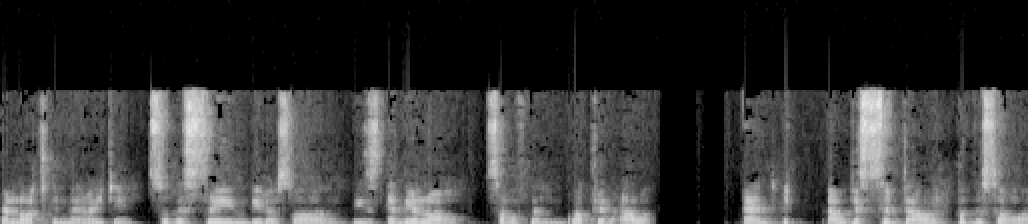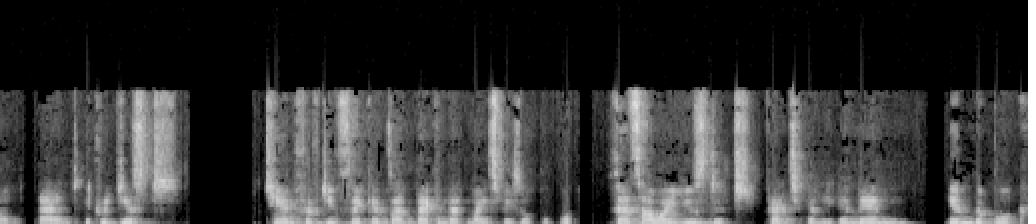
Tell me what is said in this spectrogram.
a lot in my writing. So the same Mbira song, these, and they're long. Some of them go up to an hour. And it, I would just sit down, put the song on, and it would just 10, 15 seconds, I'm back in that mind space of the book. That's how I used it practically. And then in the book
